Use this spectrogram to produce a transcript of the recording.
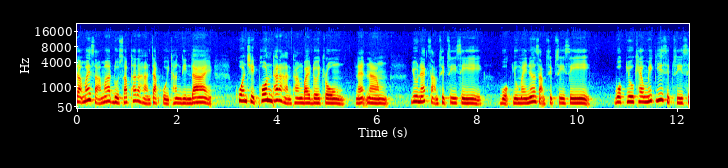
จะไม่สามารถดูดซับธาตุอาหารจากปุ๋ยทางดินได้ ควรฉีดพ่นธาตุอาหารทางใบโดยตรง แนะนำ UNEX 30 cc บวก U Miner 30 cc บวก U Calmic 20 cc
